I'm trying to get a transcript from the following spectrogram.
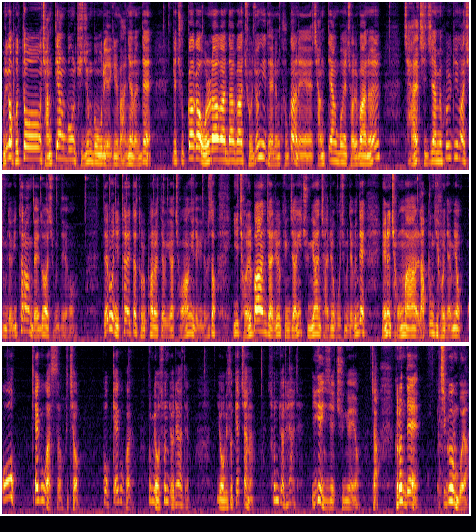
우리가 보통 장대 양봉을 기준봉으로 얘기를 많이 하는데 이게 주가가 올라가다가 조정이 되는 구간에 장대 양봉의 절반을 잘 지지하면 홀딩하시면 돼요. 이탈하면 매도하시면 돼요. 때론 이탈했다 돌파를 할때 여기가 저항이 되게 돼요. 그래서 이 절반 자리를 굉장히 중요한 자리로 보시면 돼요. 근데 얘는 정말 나쁜 게 뭐냐면 꼭 깨고 갔어. 그쵸? 꼭 깨고 가요. 그럼 요 손절해야 돼요. 여기서 깼잖아. 손절해야 돼. 이게 이제 중요해요. 자, 그런데 지금 뭐야?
